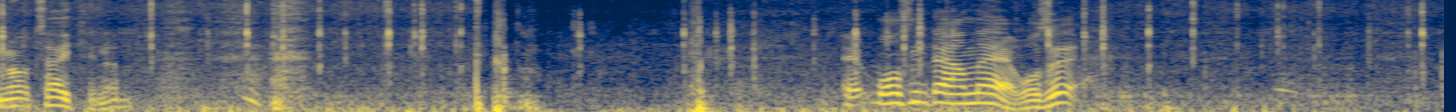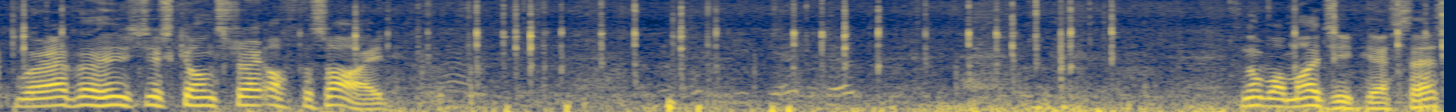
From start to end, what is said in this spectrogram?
not taking them. it wasn't down there, was it? Wherever who's just gone straight off the side. It's not what my GPS says.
